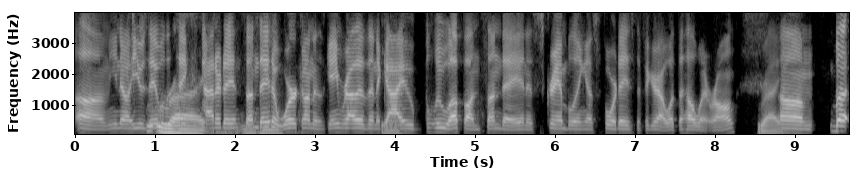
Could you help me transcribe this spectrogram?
Um, you know, he was able to Right. take Saturday and Sunday to Mhm. work on his game rather than a Yeah. guy who blew up on Sunday and is scrambling us four days to figure out what the hell went wrong. Right. Um, but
